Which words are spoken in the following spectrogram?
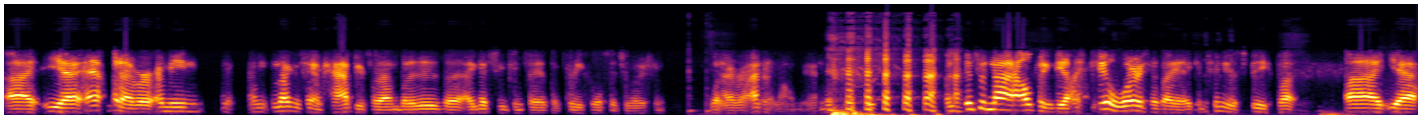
uh, yeah, eh, whatever. I mean, I'm not gonna say I'm happy for them, but it is. Uh, I guess you can say it's a pretty cool situation. Whatever. I don't know, man. this is not helping me. I feel worse as I, I continue to speak, but uh, yeah,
